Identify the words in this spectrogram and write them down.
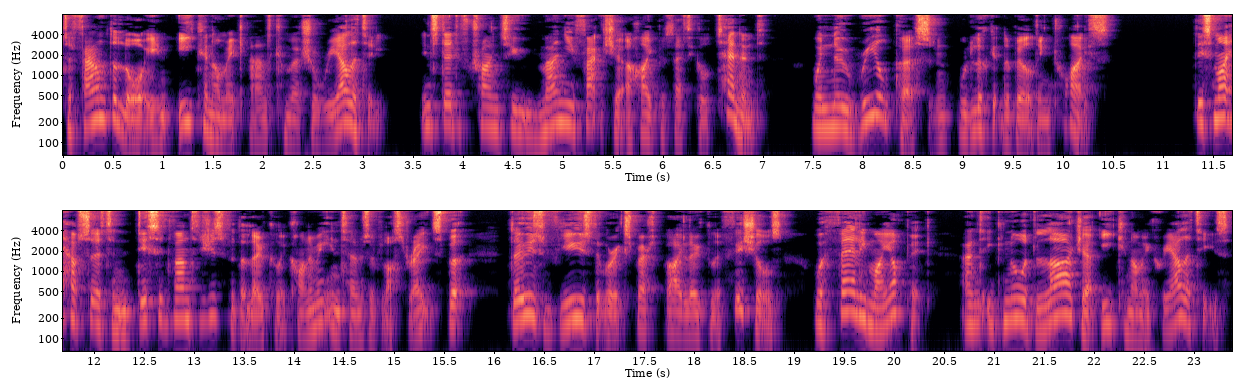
to found the law in economic and commercial reality instead of trying to manufacture a hypothetical tenant when no real person would look at the building twice. This might have certain disadvantages for the local economy in terms of lost rates, but those views that were expressed by local officials were fairly myopic and ignored larger economic realities.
